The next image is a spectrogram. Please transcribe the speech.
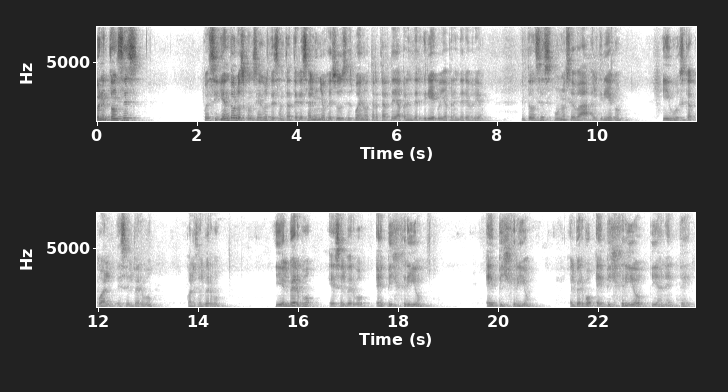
Bueno, entonces, pues siguiendo los consejos de Santa Teresa el Niño Jesús, es bueno tratar de aprender griego y aprender hebreo. Entonces uno se va al griego y busca cuál es el verbo. ¿Cuál es el verbo? Y el verbo es el verbo epigrio, epigrio. El verbo epigrio viene de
